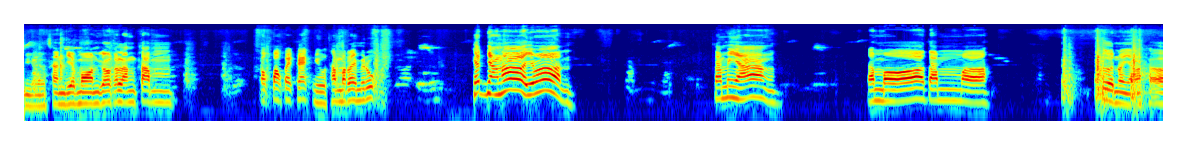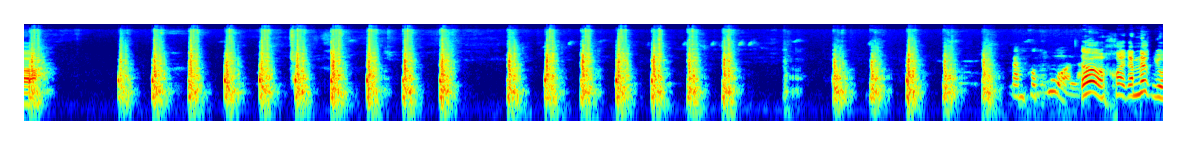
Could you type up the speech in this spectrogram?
นี่ท่านเยมอนก็กำลังตำปอกปอกแป๊กๆอยู่ทำอะไรไม่รู้เฮ็ดอย่างเนาะเยมอนตำไม่ยังตำหมอตำเอ่อเกินหน่อยอย่างเออ ตำข้าวคั่วล่ะเออค่อยกันนึกอยู่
